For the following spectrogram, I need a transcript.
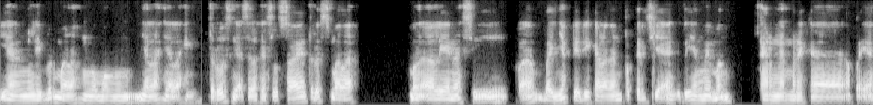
yang labor malah ngomong nyalah-nyalahin terus nggak selesai-selesai terus malah mengalienasi apa banyak dari kalangan pekerja gitu yang memang karena mereka apa ya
